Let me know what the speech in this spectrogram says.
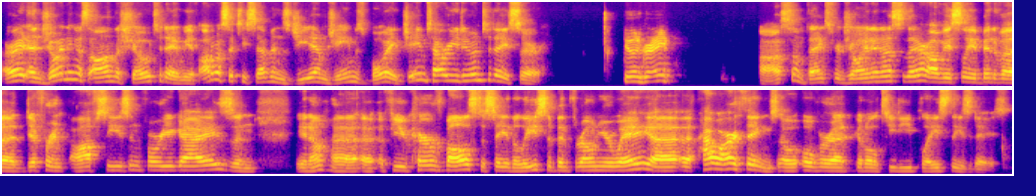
All right, and joining us on the show today, we have Ottawa 67's GM James Boyd. James, how are you doing today, sir? Doing great. Awesome. Thanks for joining us there. Obviously, a bit of a different off season for you guys, and you know, uh, a, few curveballs to say the least have been thrown your way. Uh, uh how are things over at good old TD Place these days?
